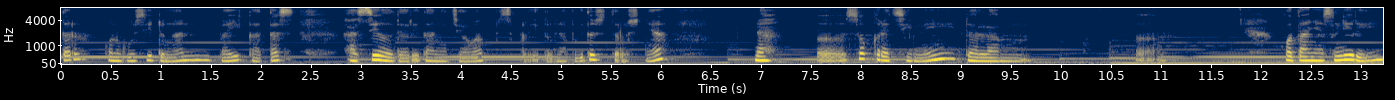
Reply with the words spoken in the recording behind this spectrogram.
terkonklusi dengan baik atas hasil dari tanya jawab seperti itu. Nah, begitu seterusnya. Nah, uh, Socrates ini dalam uh, kotanya sendiri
